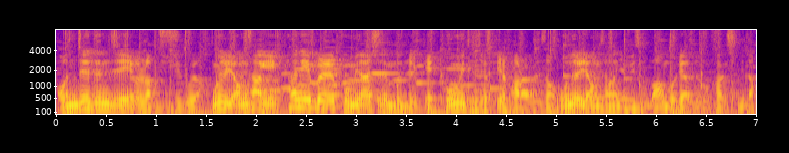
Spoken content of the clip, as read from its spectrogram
언제든지 연락 주시고요. 오늘 영상이 편입을 고민하시는 분들께 도움이 되셨길 바라면서 오늘 영상은 여기서 마무리하도록 하겠습니다.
